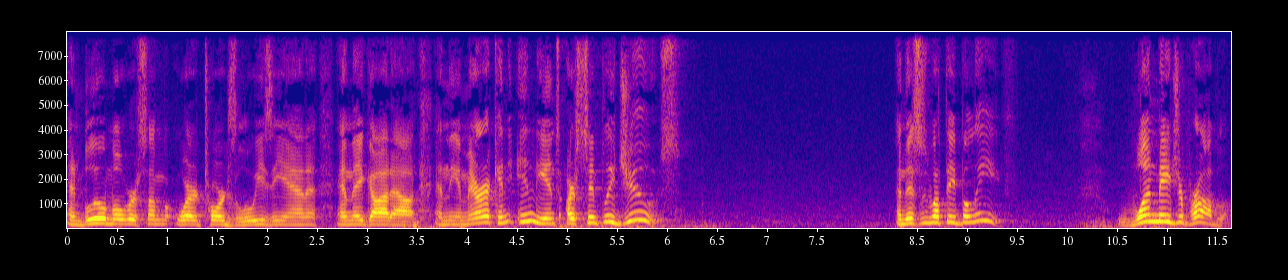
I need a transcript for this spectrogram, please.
and blew them over somewhere towards Louisiana, and they got out. And the American Indians are simply Jews. And this is what they believe. One major problem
